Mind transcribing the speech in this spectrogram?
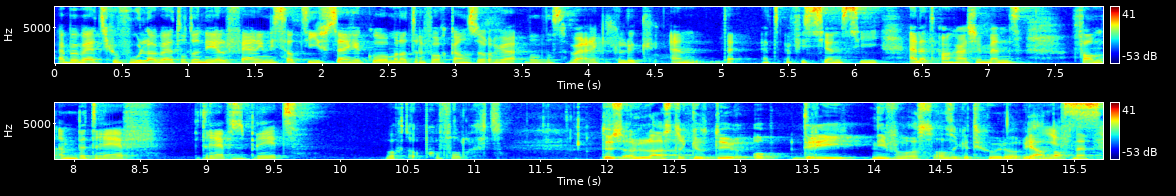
hebben wij het gevoel dat wij tot een heel fijn initiatief zijn gekomen dat ervoor kan zorgen dat het werkgeluk en de, het efficiëntie en het engagement van een bedrijf, bedrijfsbreed, wordt opgevolgd. Dus een luistercultuur op drie niveaus, als ik het goed hoor. Ja, yes. Daphne,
